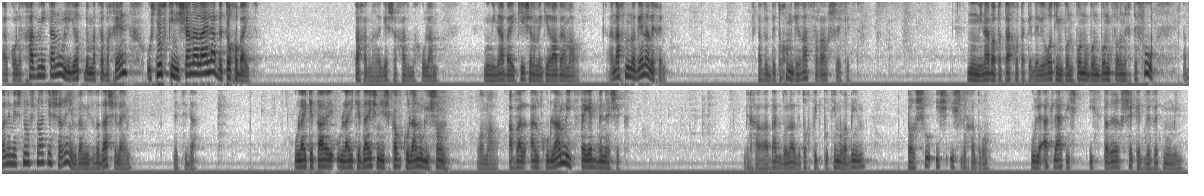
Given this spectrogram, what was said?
על כל אחד מאיתנו להיות במצב החן, וסנופקי נשען הלילה בתוך הבית. פחד מרגש אחז בכולם. מומינבה הקיש על המגירה ואמר, אנחנו נגן עליכם. אבל בתוך המגירה שרר שקט. מומינבה פתח אותה כדי לראות אם פונפון ובונבון כבר נחטפו, אבל הם ישנו שנת ישרים, והמזוודה שלהם לצידה. אולי כדאי, אולי כדאי שנשכב כולנו לישון, הוא אמר, אבל על כולם להצטייד בנשק. בחרדה גדולה ותוך פטפוטים רבים, פרשו איש איש לחדרו, ולאט לאט השתרר שקט בבית מומין.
